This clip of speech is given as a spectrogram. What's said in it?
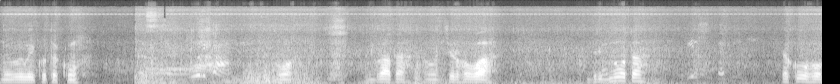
невелику таку. О, у брата чергова дрібнота такого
